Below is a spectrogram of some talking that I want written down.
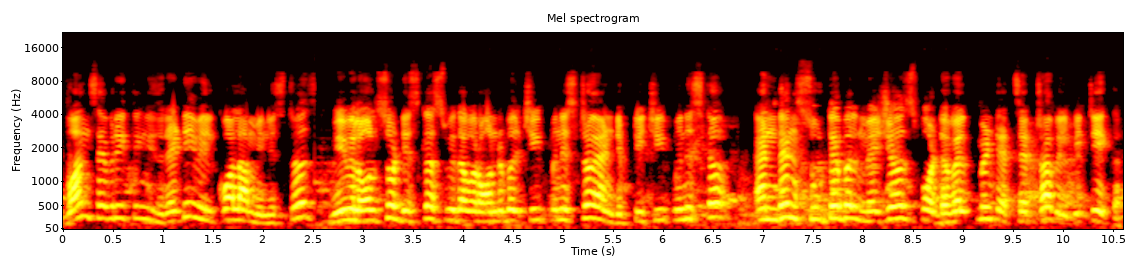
Once everything is ready, we'll call our ministers. We will also discuss with our Honorable Chief Minister and Deputy Chief Minister, and then suitable measures for development, etc., will be taken.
